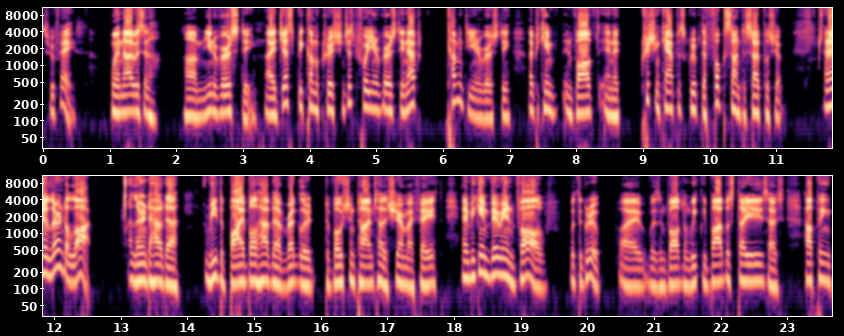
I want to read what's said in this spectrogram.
through faith. When I was in um, university, I had just become a Christian just before university, and after coming to university, I became involved in a Christian campus group that focused on discipleship. And I learned a lot. I learned how to read the Bible, how to have regular devotion times, how to share my faith, and I became very involved with the group. I was involved in weekly Bible studies. I was helping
